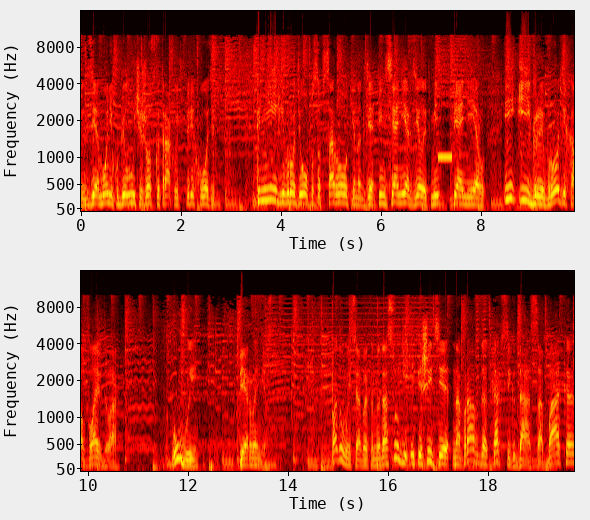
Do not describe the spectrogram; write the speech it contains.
где Монику Белучи жестко трахают в переходе. Книги вроде опусов Сорокина, где пенсионер делает ми пионеру. И игры вроде Half-Life 2. Увы, первое место. Подумайте об этом на досуге и пишите на правда, как всегда, собака,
